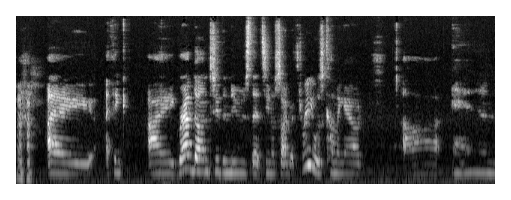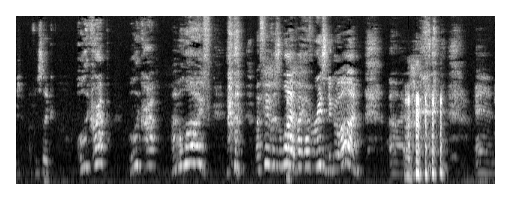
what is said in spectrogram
then I I think I grabbed onto the news that Xenosaga 3 was coming out, uh, and I was like, holy crap, holy crap, I'm alive! My favorite's alive, I have a reason to go on! Uh, and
